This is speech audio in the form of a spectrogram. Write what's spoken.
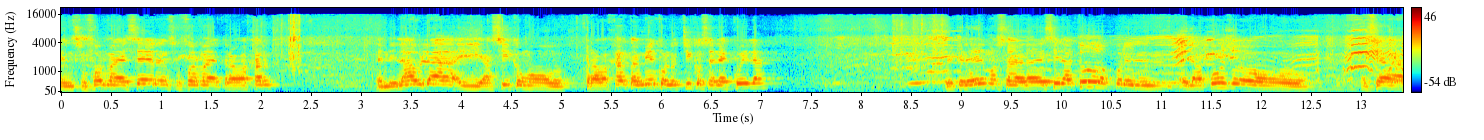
en su forma de ser, en su forma de trabajar en el aula y así como trabajar también con los chicos en la escuela. Le queremos agradecer a todos por el, apoyo, o sea,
